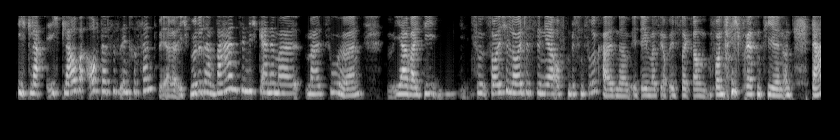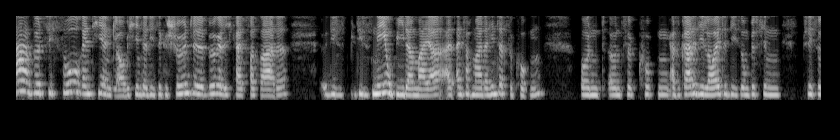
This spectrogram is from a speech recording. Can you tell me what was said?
ich, glaub, ich glaube auch, dass es interessant wäre. Ich würde da wahnsinnig gerne mal, mal zuhören. Ja, weil die, so, solche Leute sind ja oft ein bisschen zurückhaltender in dem, was sie auf Instagram von sich präsentieren. Und da wird sich so rentieren, glaube ich, hinter diese geschönte Bürgerlichkeitsfassade, dieses, dieses Neo-Biedermeier, einfach mal dahinter zu gucken und, und zu gucken, also gerade die Leute, die so ein bisschen sich so,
